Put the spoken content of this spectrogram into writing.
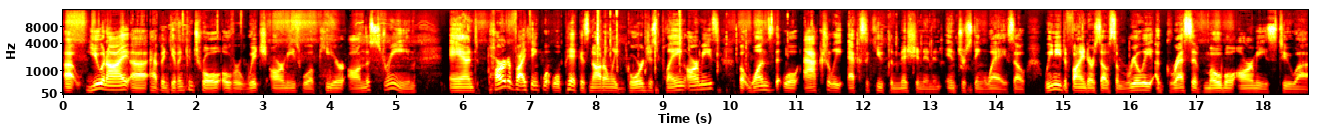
uh, you and I uh, have been given control over which armies will appear on the stream. And part of, I think, what we'll pick is not only gorgeous playing armies, but ones that will actually execute the mission in an interesting way. So we need to find ourselves some really aggressive mobile armies to uh,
